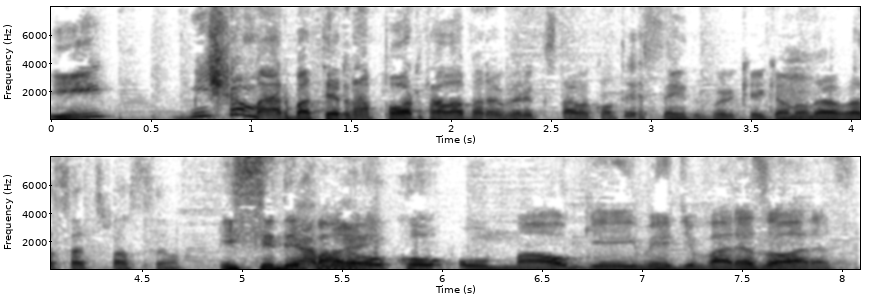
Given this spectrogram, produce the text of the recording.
e me chamar, bater na porta lá para ver o que estava acontecendo, porque que eu não dava satisfação. E se Minha deparou mãe. com o mal gamer de várias horas.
